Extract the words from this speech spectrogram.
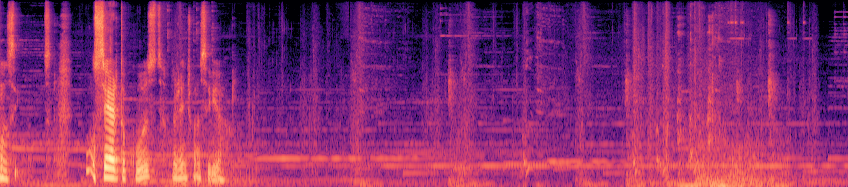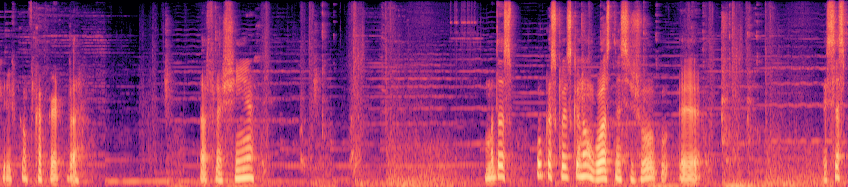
Conseguimos. Um certo custo, a gente conseguiu. Ok, vamos ficar perto da, da flechinha. Uma das poucas coisas que eu não gosto nesse jogo é... Essas.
